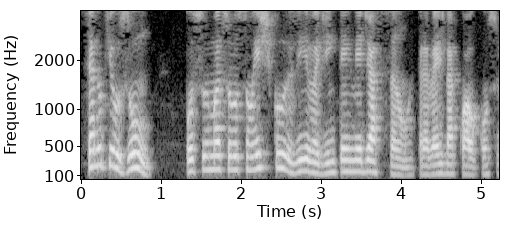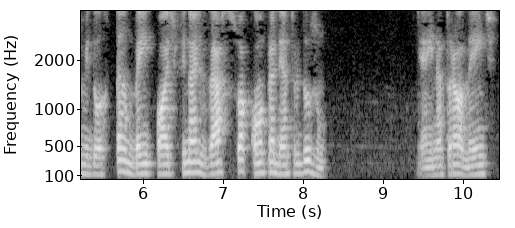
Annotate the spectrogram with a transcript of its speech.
sendo que o Zoom possui uma solução exclusiva de intermediação, através da qual o consumidor também pode finalizar sua compra dentro do Zoom. E aí, naturalmente,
